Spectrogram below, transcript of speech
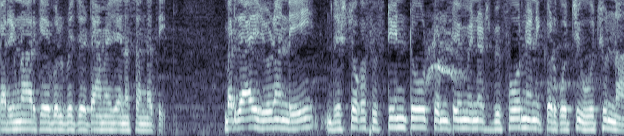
కరీంనగర్ కేబుల్ బ్రిడ్జ్ డ్యామేజ్ అయిన సంగతి. బట్ గాయ చూడండి జస్ట్ ఒక fifteen to twenty minutes before నేను ఇక్కడికి వచ్చి కూర్చున్నా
